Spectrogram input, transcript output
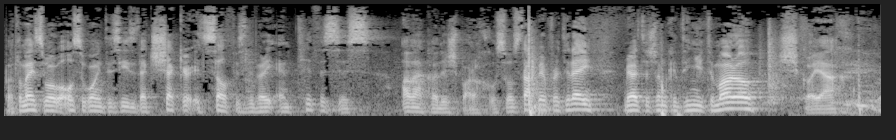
But the what we're also going to see is that sheker itself is the very antithesis of HaKadosh Baruch Hu. So we'll stop here for today. Meir Hashem continue tomorrow. Shkoyach.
